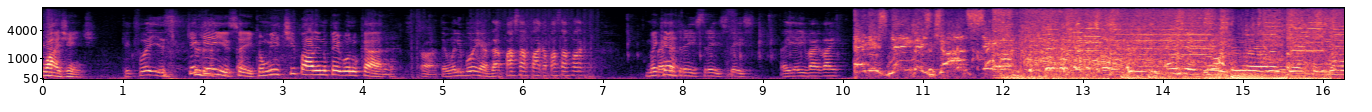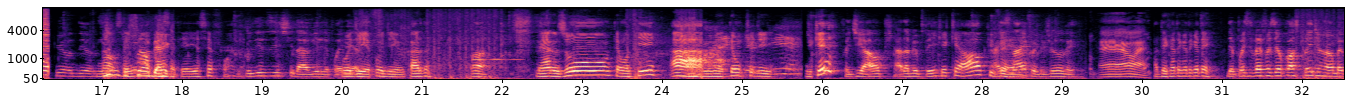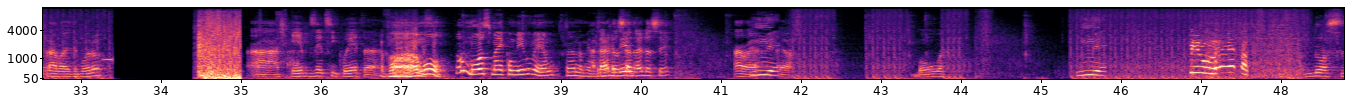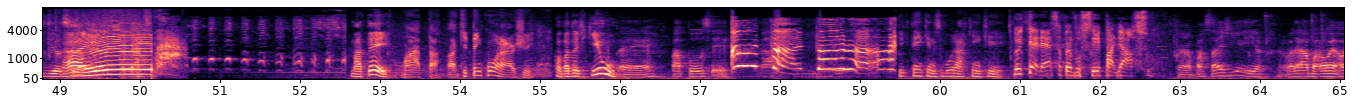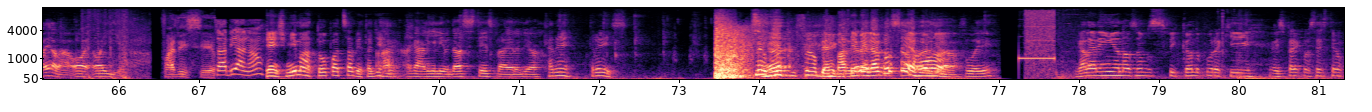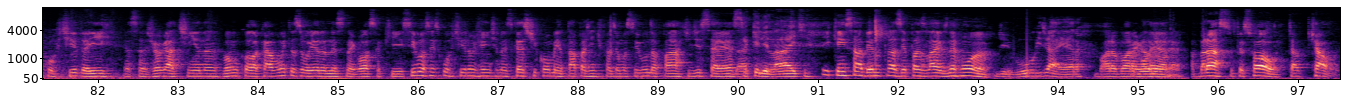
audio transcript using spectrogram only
Uai, gente. O que, que foi isso? Que que é isso aí? Que eu meti bala e não pegou no cara. Ó, tem um ali boiando. Dá, passa a faca, passa a faca. Como é que Aperta é? três, três, três. Aí, aí, vai, vai. Meu Deus. Não, você me mata essa aí ia ser foda. Podia desistir da vida depois Podia, podia. O cara tá... dessa. Ó, Menos um, tem um aqui. Ah, me meteu um tiro de... De quê? foi de Alp, O AWP. que que é Alp, A velho? sniper do jogo aí. Cadê, cadê, cadê, cadê? Depois você vai fazer o cosplay de Rambo aí pra nós, demorou? Ah, acho que é M250. Vamos! Ô moço, mas é comigo mesmo. Tá na Atrás de você, dele. atrás de você. Ah, não é. Aí, ó. Boa. Piruleta. Nossa, Deus. Aê! Matei? Mata, aqui tem coragem. Roubador de kill? É, papou você. O que, que tem aqui nesse buraquinho aqui? Não interessa pra você, palhaço. Tem uma passagem aí, ó. Olha, a olha, olha lá, olha, olha aí. Faleceu. Sabia não? Gente, me matou, pode saber, tá de raiva. A, a galinha ali, dá uma assistência pra ela ali, ó. Cadê? Três. Berg. Matei melhor que você, Juan. Foi. Galerinha, nós vamos ficando por aqui. Eu espero que vocês tenham curtido aí essa jogatina. Vamos colocar muita zoeira nesse negócio aqui. Se vocês curtiram, gente, não esquece de comentar pra gente fazer uma segunda parte de CS. Dá aquele like, E quem sabendo trazer pras lives, né, Juan? divulga e já era. Bora, bora, galera. Abraço, pessoal. Tchau, tchau.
